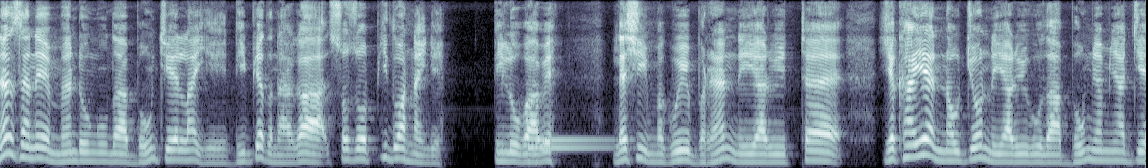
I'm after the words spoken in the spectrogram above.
နတ်ဆန်တဲ့မန်တုံကုံသာဘုံကျဲလိုက်ရင်ဒီပြဿနာကစောစောပြီးသွားနိုင်တယ်။ဒီလိုပါပဲ။လက်ရှိမကွေးဗရန်နေရာတွေထက်ရခိုင်ရဲ့နောက်ကျောနေရာတွေကိုသာဘုံများများကျဲ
